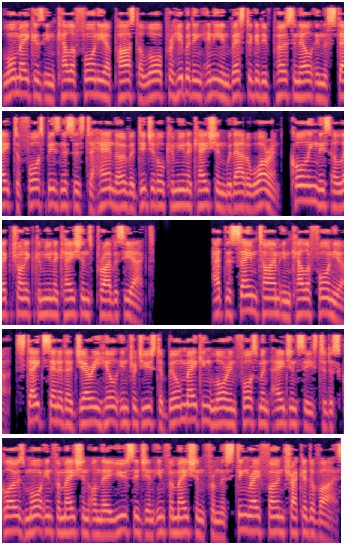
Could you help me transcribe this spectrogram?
lawmakers in California passed a law prohibiting any investigative personnel in the state to force businesses to hand over digital communication without a warrant, calling this Electronic Communications Privacy Act. At the same time in California, State Senator Jerry Hill introduced a bill making law enforcement agencies to disclose more information on their usage and information from the Stingray phone tracker device.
